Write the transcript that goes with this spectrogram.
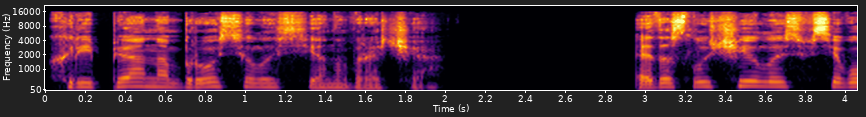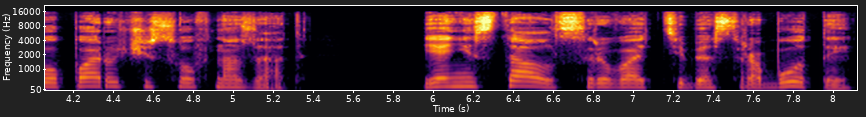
Хрипя, набросилась я на врача. Это случилось всего пару часов назад. Я не стал срывать тебя с работы,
